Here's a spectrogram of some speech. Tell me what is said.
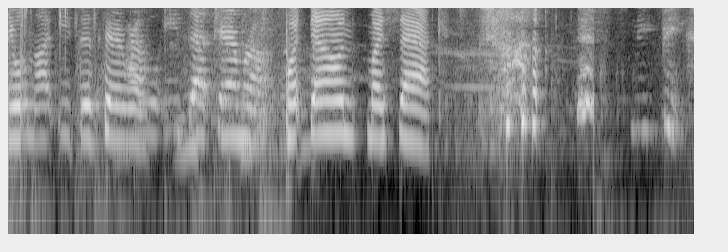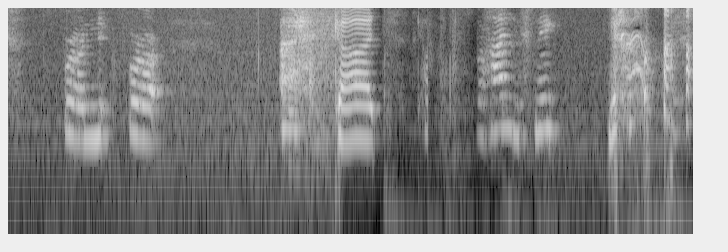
You will not eat this camera. I will eat that camera. Put down my sack. Sneak peeks for a new, for a, Cut. behind the sneak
